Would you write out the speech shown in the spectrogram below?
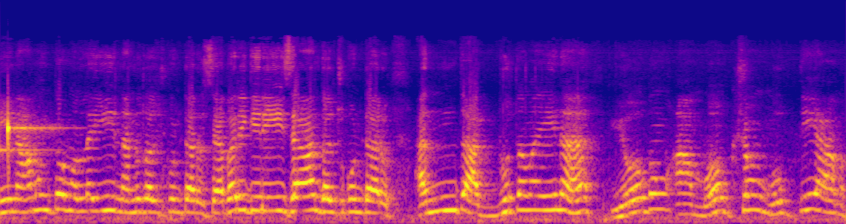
నీ నామంతో మొదలయ్యి నన్ను తలుచుకుంటారు. శబరి అని తలుచుకుంటారు. అంత అద్భుతమైన యోగం ఆ మోక్షం ముక్తి ఆ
